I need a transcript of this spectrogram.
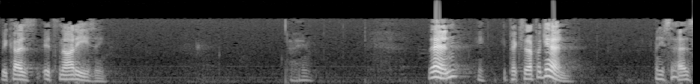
because it's not easy. Okay. Then he, he picks it up again. And he says,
